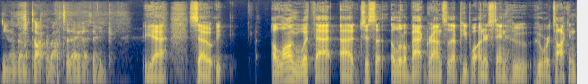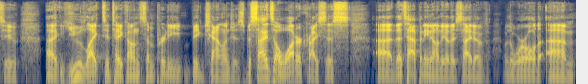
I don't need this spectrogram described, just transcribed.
you know going to talk about today. I think. Yeah. So along with that, uh, just a, a, little background so that people understand who who we're talking to. Uh, you like to take on some pretty big challenges. Besides a water crisis uh, that's happening on the other side of, of the world, um,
